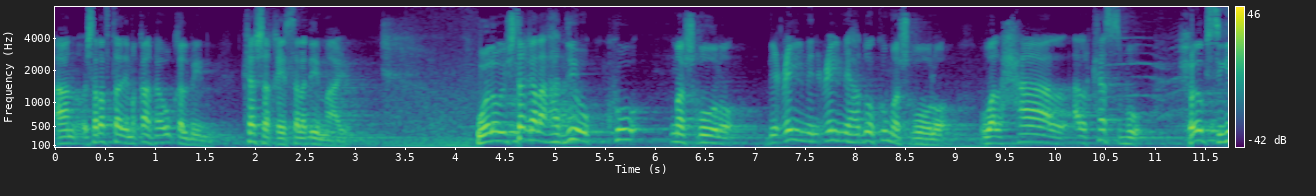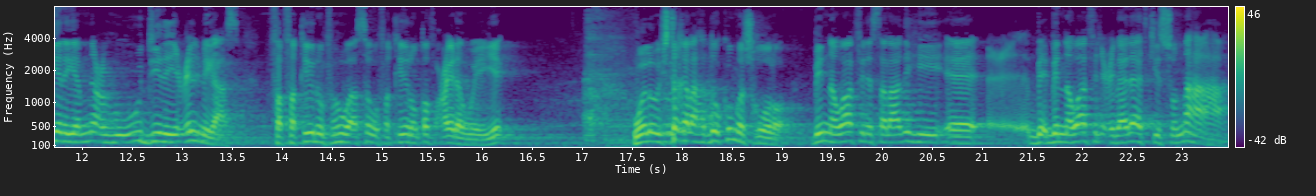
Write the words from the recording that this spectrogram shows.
aan sharaftaadi maqaamka u qalmaynin ka shaqaysa la dhihi maayo. Walow ishtaqala uu ku mashquulo bicilmin cilmi hadduu ku mashquulo walxaal alkasbu xoogsigiina yamnachu uu u diidayo cilmigaas fa faqiirun fa huwa asagu faqiirun qof caydha weeye. Walow ishtaqala hadduu ku mashquulo binawaafili salaadihii binawaafil cibaadaadkii sunnaha ahaa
